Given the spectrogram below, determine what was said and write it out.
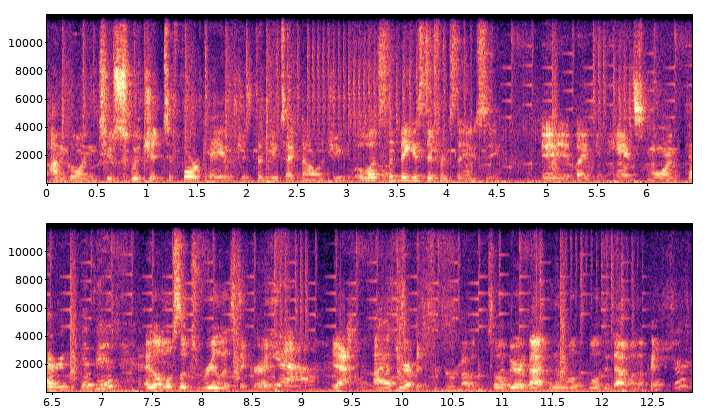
I'm going to switch it to 4K, which is the new technology. What's the biggest difference that you see? It like enhanced more. Very vivid. It almost looks realistic, right? Yeah. Yeah, I have to grab a different remote. So we'll be right back and then we'll, we'll do that one, okay? Sure.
